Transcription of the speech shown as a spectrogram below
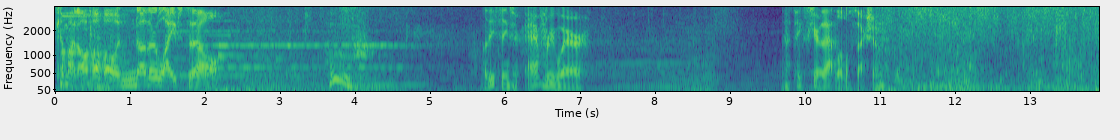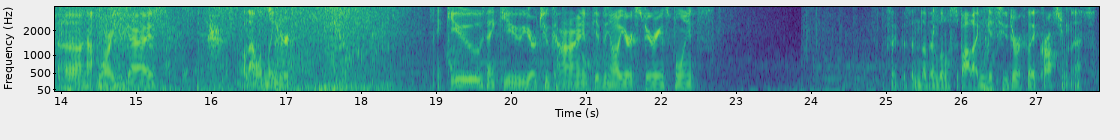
come on. Oh, another life cell. Whew. Oh, these things are everywhere. That takes care of that little section. Uh, not more, you guys. Well, that one lingered. Thank you, thank you, you're too kind. Give me all your experience points. Looks like there's another little spot I can get to directly across from this.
